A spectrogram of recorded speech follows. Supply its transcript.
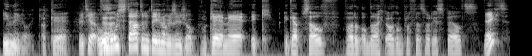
innerlijk. Oké. Weet je, hoe, Dus, hoe staat hem tegenover zijn job? Oké, nee. Ik, ik heb zelf voor een opdracht ook een professor gespeeld. Echt?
